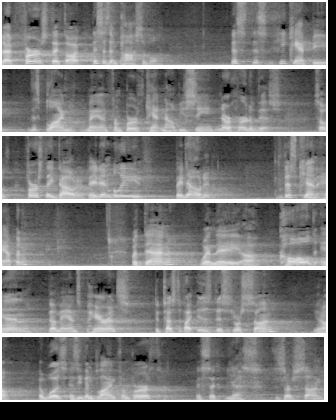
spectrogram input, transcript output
So at first they thought, this is impossible. This, this, he can't be, this blind man from birth can't now be seen. Never heard of this. So first they doubted. They didn't believe. They doubted. This can't happen. But then, when they uh, called in the man's parents to testify, is this your son? You know, it was, has he been blind from birth? They said, yes, this is our son.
